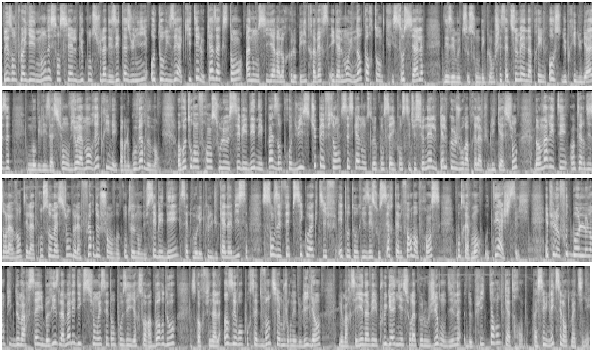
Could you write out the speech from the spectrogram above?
Les employés non essentiels du consulat des États-Unis autorisés à quitter le Kazakhstan annoncent hier alors que le pays traverse également une importante crise sociale. Des émeutes se sont déclenchées cette semaine après une hausse du prix du gaz, une mobilisation violemment réprimée par le gouvernement. Retour en France où le CBD n'est pas un produit stupéfiant, c'est ce qu'annonce le Conseil constitutionnel quelques jours après la publication d'un arrêté interdisant la vente et la consommation de la fleur de chanvre contenant du CBD, cette molécule du cannabis sans effet psychoactif est autorisée sous certaines formes en France, contrairement au THC. Et puis le football, l'Olympique de Marseille brise la malédiction et s'est imposé hier soir à Bordeaux. Score final 1-0 pour cette 20e journée de Ligue 1. Les Marseillais n'avaient plus gagné sur la pelouse girondine depuis 44 ans. Passez une excellente matinée.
